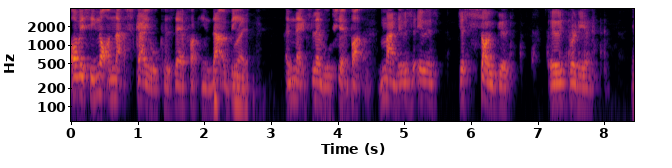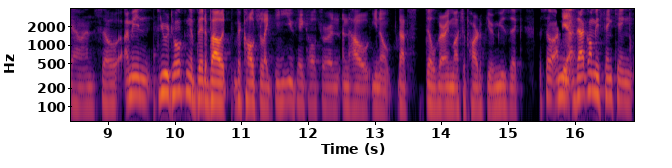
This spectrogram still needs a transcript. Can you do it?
Obviously, not on that scale, because they're fucking, that would be right. a next level shit. But man, it was, it was just so good. It was brilliant. Yeah, man. So, I mean, you were talking a bit about the culture, like the UK culture, and, and how, you know, that's still very much a part of your music. So, I mean, yeah. that got me thinking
